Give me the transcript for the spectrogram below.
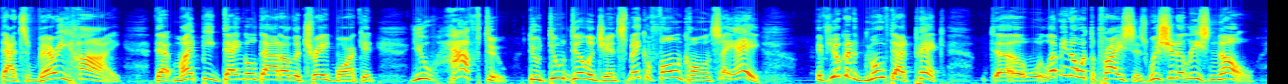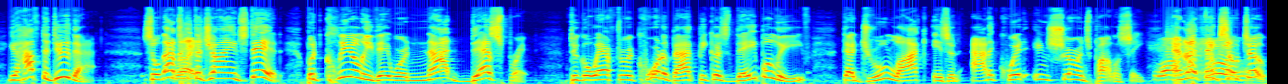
that's very high that might be dangled out on the trade market, you have to do due diligence, make a phone call and say, hey, if you're going to move that pick, uh, let me know what the price is. We should at least know. You have to do that. So that's what the Giants did. But clearly, they were not desperate to go after a quarterback because they believe that Drew Lock is an adequate insurance policy, Well, and I'm I think so too.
